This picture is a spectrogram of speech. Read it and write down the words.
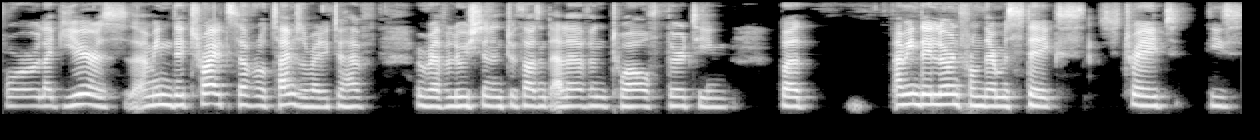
for like years. I mean, they tried several times already to have a revolution in 2011, 12, 13. But I mean, they learned from their mistakes. Straight, these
